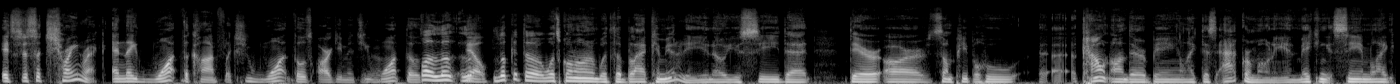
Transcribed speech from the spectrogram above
it's just a train wreck, and they want the conflicts. You want those arguments. You want those. Well, look, you look, know, look at the what's going on with the black community. You know, you see that there are some people who uh, count on there being like this acrimony and making it seem like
